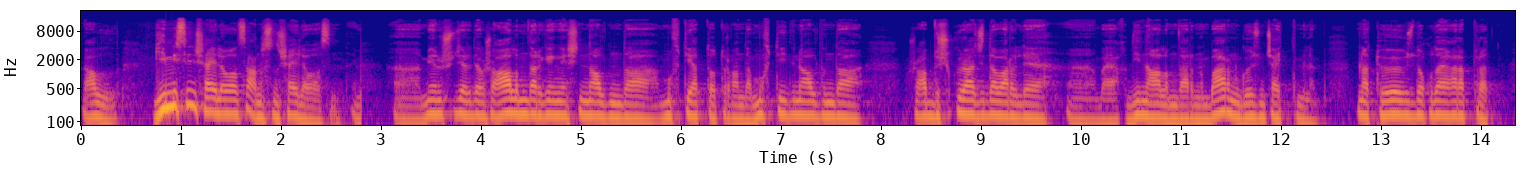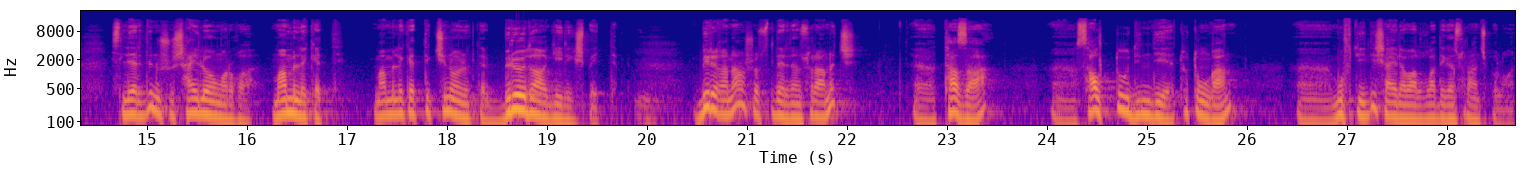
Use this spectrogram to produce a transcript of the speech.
Ал кимисин шайлап алса анысын шайлап алсын. Мен ушул жерде ошо аалымдар кеңешинин алдында муфтиятта отурганда муфтийдин алдында ошо абдышүкүр ажы да бар эле баягы дин аалымдарынын баарынын көзүнчө айттым элем. Мына төбөбүздө кудай карап турат. Силердин ушу шайлооңорго мамлекет мамлекеттик чиновниктер бирөө дагы кийлигишпейт деп. Бир гана ошо силерден сураныч таза салттуу динди тутунган муфтийди шайлап алгыла деген сураныч болгон.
